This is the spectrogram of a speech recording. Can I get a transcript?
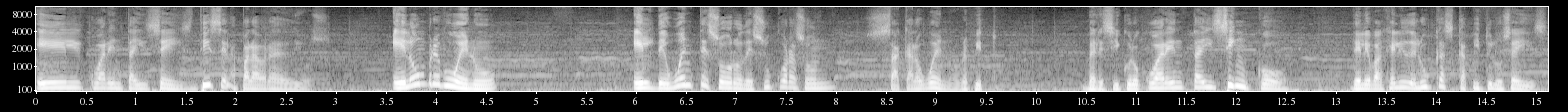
el 46, dice la palabra de Dios. El hombre bueno, el de buen tesoro de su corazón, saca lo bueno, repito. Versículo 45 del Evangelio de Lucas capítulo 6.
